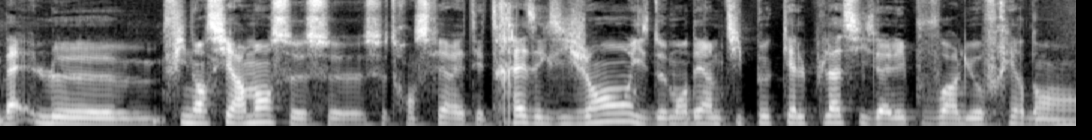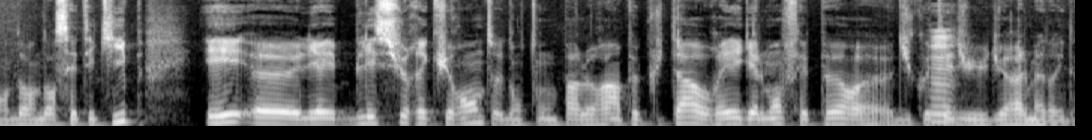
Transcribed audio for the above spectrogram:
bah, le, Financièrement, ce, transfert était très exigeant. Il se demandait un petit peu quelle place il allait pouvoir lui offrir dans cette équipe. Et euh, les blessures récurrentes, dont on parlera un peu plus tard, auraient également fait peur euh, du côté mm. du, du, Real Madrid.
